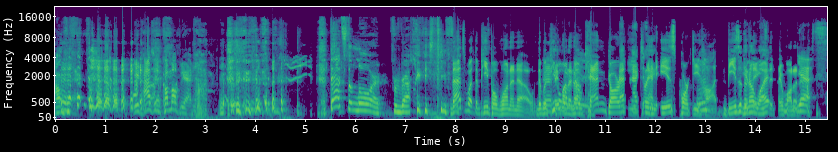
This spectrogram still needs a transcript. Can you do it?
It hasn't come up yet. that's the lore from Rally These People. That's what the people want to know. The, what Yeah. people want to know: know. Can Guard That's eat actually- and is Porki hot? These are the You know things what? that they want to know. Yes.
